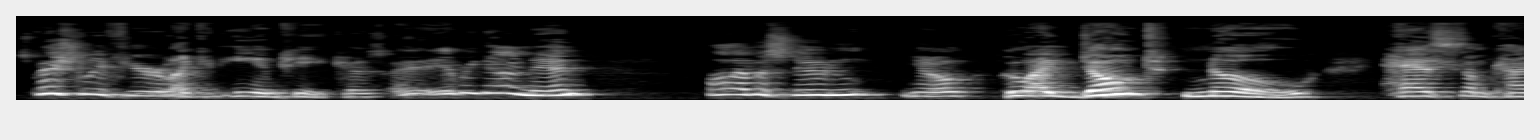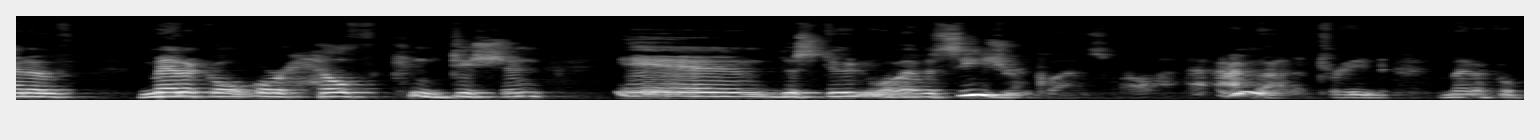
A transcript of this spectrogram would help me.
especially if you're like an EMT, because every now and then I'll have a student, you know, who I don't know has some kind of medical or health condition, and the student will have a seizure in class. Well, I'm not a trained medical.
